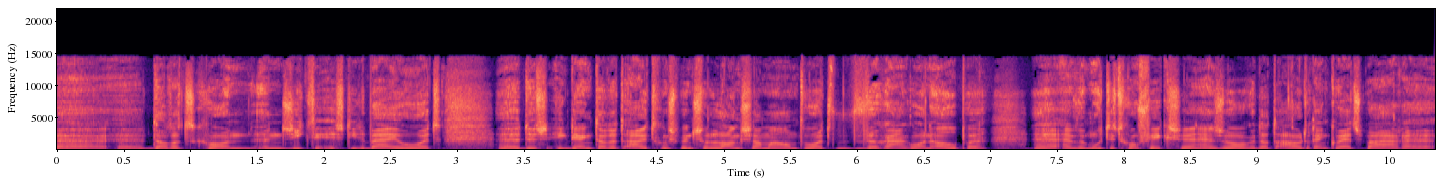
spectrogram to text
uh, uh, dat het gewoon een ziekte is die erbij hoort. Uh, dus ik denk dat het uitgangspunt zo langzamerhand wordt: we gaan gewoon open en we moeten het gewoon fixen en zorgen dat ouderen en kwetsbaren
